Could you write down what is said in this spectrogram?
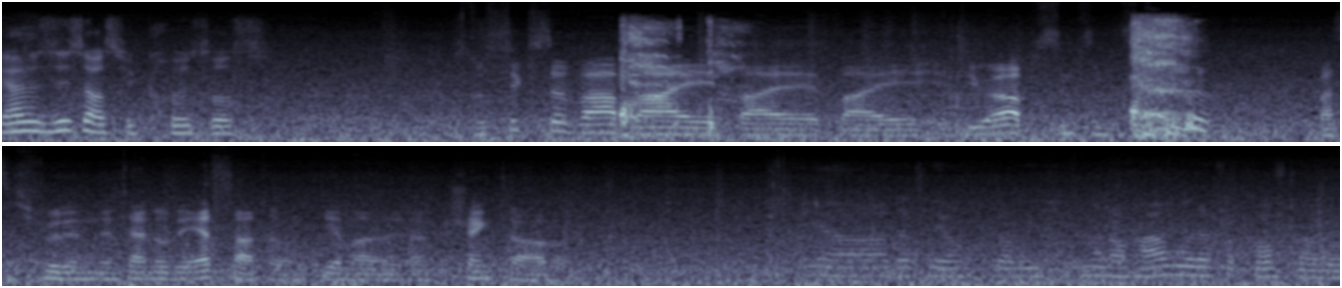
Ja, du siehst aus wie Krösus. Das Lustigste war bei, bei, bei The Herbs Simpsons, was ich für den Nintendo DS hatte und dir mal dann geschenkt habe. Ja, das ich auch, glaube ich, immer noch habe oder verkauft habe.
